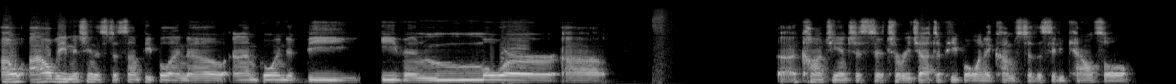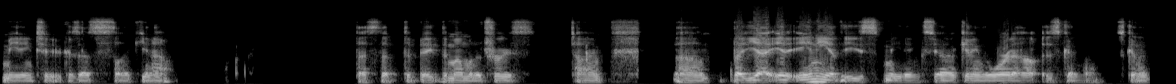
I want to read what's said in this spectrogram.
I'll I'll be mentioning this to some people I know, and I'm going to be even more uh, uh, conscientious to, to reach out to people when it comes to the city council meeting too, because that's like you know that's the the big the moment of truth time. Um, but yeah, any of these meetings, yeah, getting the word out is gonna is gonna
